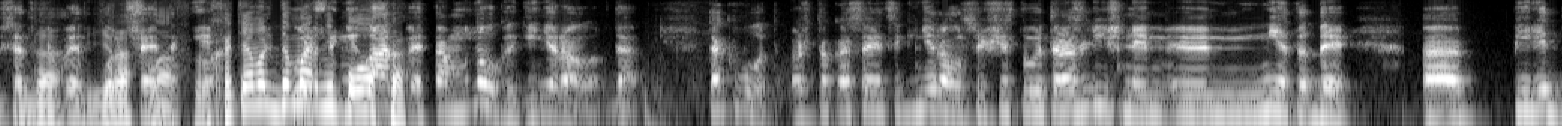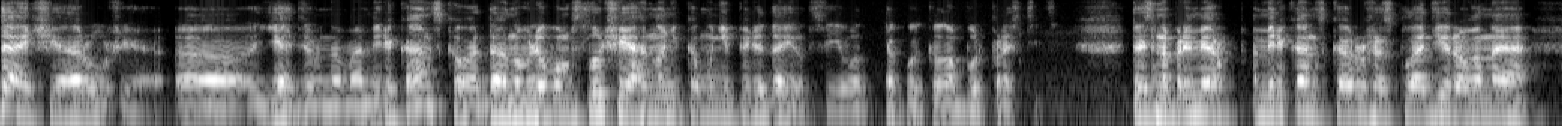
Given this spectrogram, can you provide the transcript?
все-таки да, это, Ярослав. Это Хотя Вальдемар Больше неплохо. Не Латвия, там много генералов, да. Так вот, что касается генералов, существуют различные э, методы э, передачи оружия э, ядерного американского, да, но в любом случае оно никому не передается. И вот такой каламбур, простите. То есть, например, американское оружие, складированное э,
